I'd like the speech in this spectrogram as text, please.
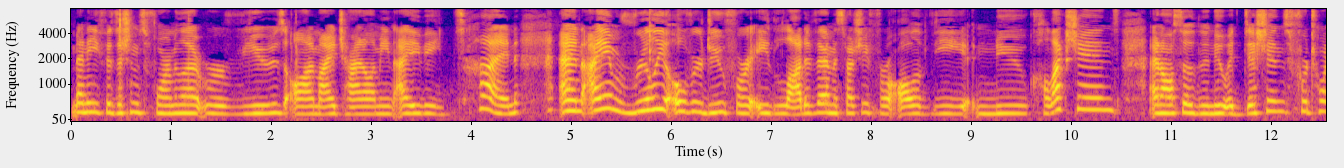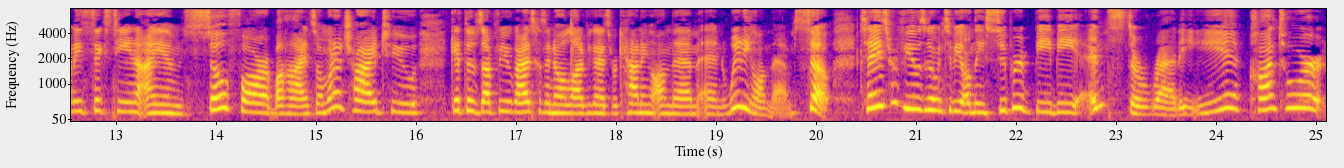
many Physicians Formula reviews on my channel. I mean, I have a ton and I am really overdue for a lot of them, especially for all of the new collections and also the new additions for 2016. I am so far behind, so I'm going to try to get those up for you guys because I know a lot of you guys were counting on them and waiting on them. So today's review is going to be on the Super BB Insta Ready Contour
